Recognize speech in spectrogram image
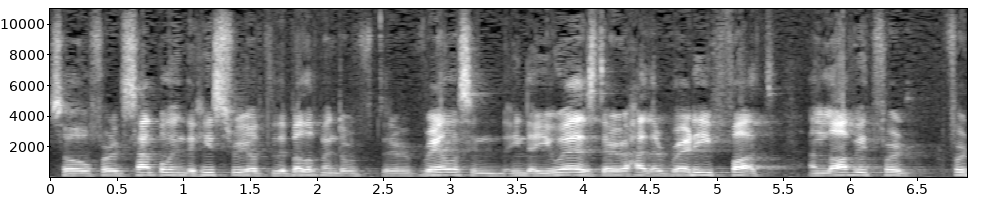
So, for example, in the history of the development of the rails in, in the US, they had already fought and lobbied for, for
